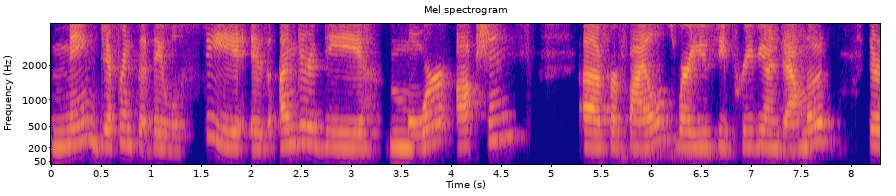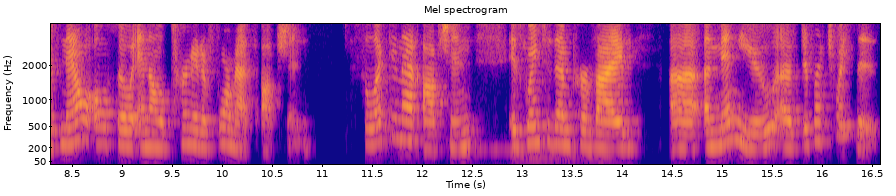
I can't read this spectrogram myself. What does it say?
main difference that they will see is under the more options uh, for files where you see preview and download, there's now also an alternative formats option. Selecting that option is going to then provide uh, a menu of different choices.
